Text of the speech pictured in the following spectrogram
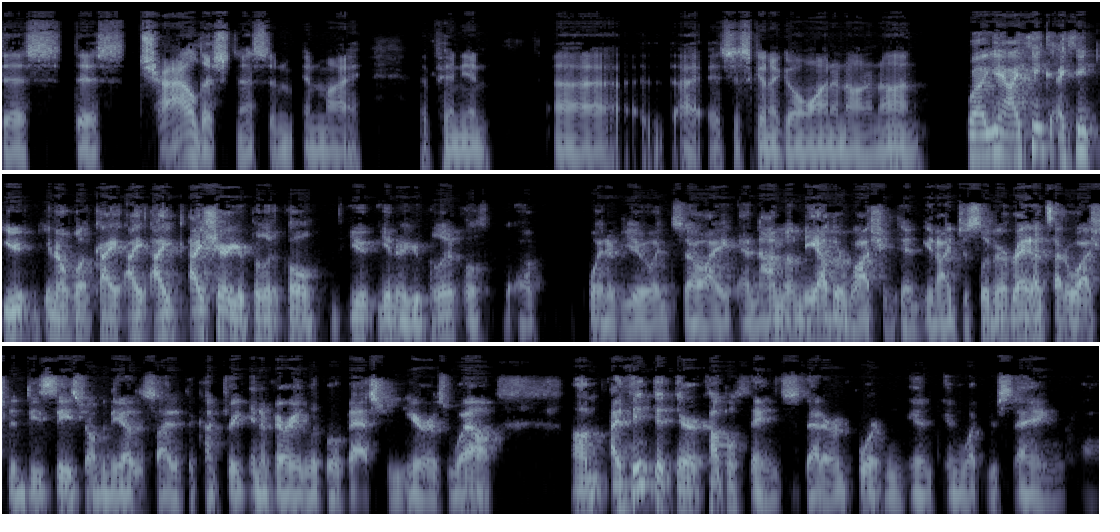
this this childishness in in my opinion uh, it's just going to go on and on and on well yeah i think i think you you know look i i i share your political you you know your political uh, point of view and so i and i'm on the other washington you know i just live right outside of washington dc so i'm on the other side of the country in a very liberal bastion here as well Um, I think that there are a couple things that are important in, in what you're saying, uh,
